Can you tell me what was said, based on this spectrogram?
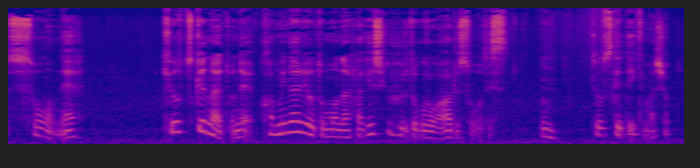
そうね。気をつけないとね、雷を伴い激しく降るところがあるそうです。うん。気をつけていきましょう。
